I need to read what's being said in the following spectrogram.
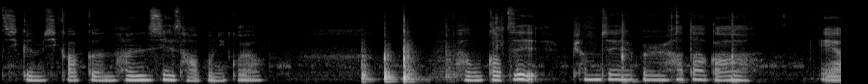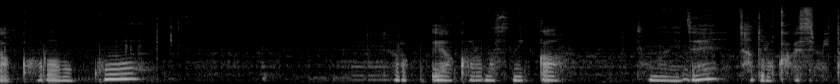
지금 시각은 1시 4분이고요. 밤까지 편집을 하다가 예약 걸어놓고 예약 걸어놨으니까 저는 이제 자도록 하겠습니다.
